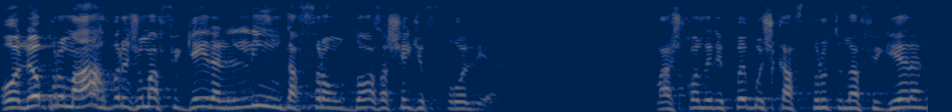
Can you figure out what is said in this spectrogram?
Olhou para uma árvore de uma figueira linda, frondosa, cheia de folha. Mas quando ele foi buscar fruto na figueira,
